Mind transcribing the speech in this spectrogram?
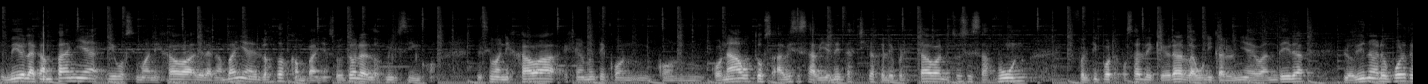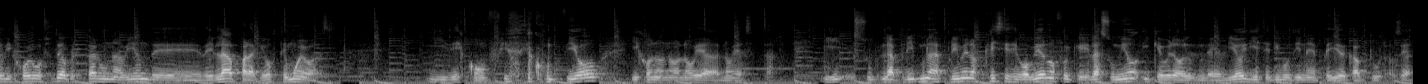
En medio de la campaña, Evo se manejaba de la campaña, de las dos campañas, sobre todo la del 2005. Él se manejaba generalmente con, con, autos, a veces avionetas chicas que le prestaban, entonces Asbun fue el tipo responsable de quebrar la única línea de bandera, lo vio en el aeropuerto y dijo, Evo, yo te voy a prestar un avión de, de LA para que vos te muevas y desconfió, desconfió dijo, no, no, no voy a, no voy a aceptar. Y una de las primeras crisis de gobierno fue que él asumió y quebró el, dio y este tipo tiene pedido de captura. O sea,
